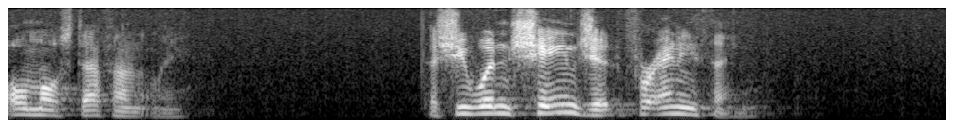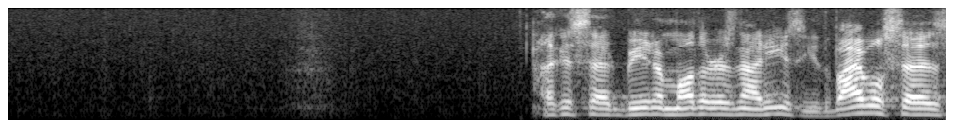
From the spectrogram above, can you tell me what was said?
Oh, most definitely. That she wouldn't change it for anything. Like I said, being a mother is not easy. The Bible says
